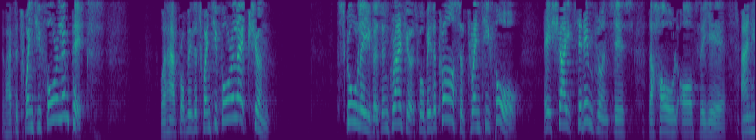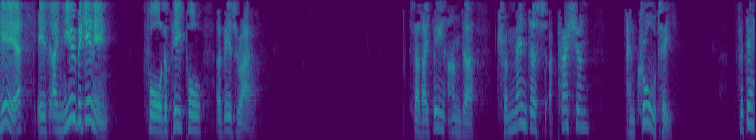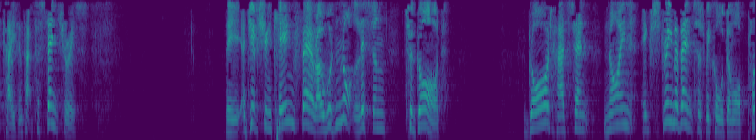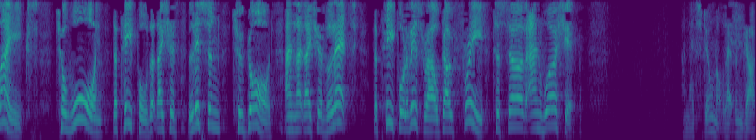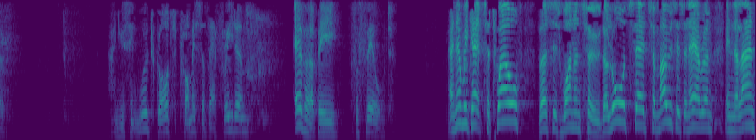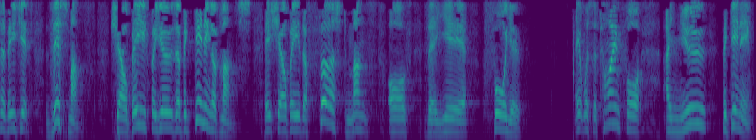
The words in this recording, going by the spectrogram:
We'll have the 24 Olympics. We'll have probably the 24 election. School leavers and graduates will be the class of 24. It shapes, it influences the whole of the year. And here is a new beginning for the people of Israel. So they've been under tremendous oppression and cruelty for decades, in fact for centuries the Egyptian king, Pharaoh, would not listen to God. God had sent nine extreme events, as we called them, or plagues, to warn the people that they should listen to God and that they should let the people of Israel go free to serve and worship. And they'd still not let them go. And you think, would God's promise of their freedom ever be fulfilled? And then we get to 12 verses 1 and 2. The Lord said to Moses and Aaron in the land of Egypt, this month shall be for you the beginning of months. It shall be the first month of the year for you. It was the time for a new beginning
